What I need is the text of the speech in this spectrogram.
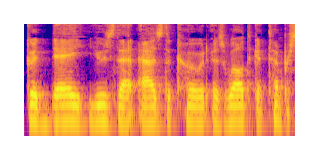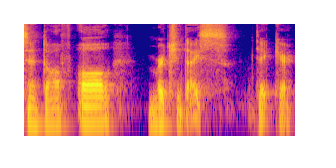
good day. Use that as the code as well to get 10% off all merchandise. Take care.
